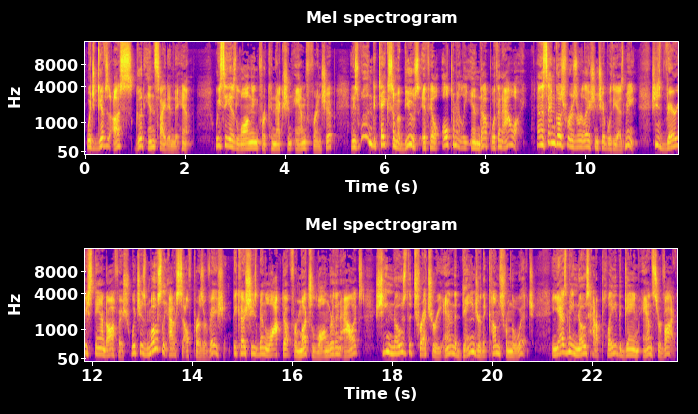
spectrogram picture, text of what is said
which gives us good insight into him. We see his longing for connection and friendship, and he's willing to take some abuse if he'll ultimately end up with an ally. And the same goes for his relationship with Yasmin. She's very standoffish, which is mostly out of self preservation. Because she's been locked up for much longer than Alex, she knows the treachery and the danger that comes from the witch. And Yasmin knows how to play the game and survive,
